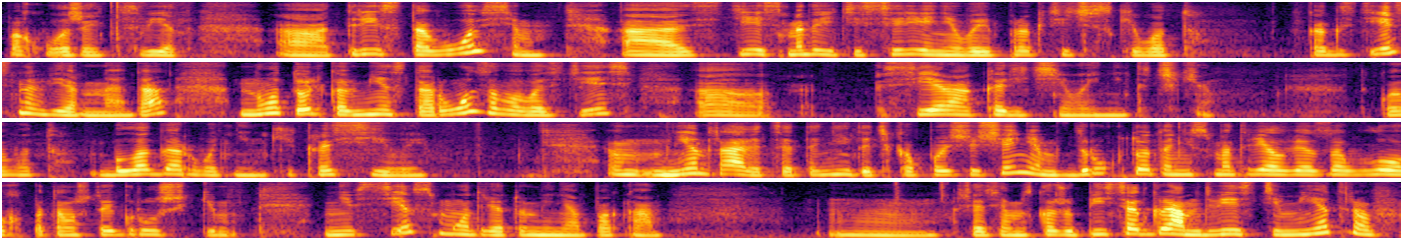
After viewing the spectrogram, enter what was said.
похожий цвет 308 а, а, здесь смотрите сиреневый практически вот как здесь, наверное, да, но только вместо розового здесь э, серо-коричневые ниточки. Такой вот благородненький, красивый. Мне нравится эта ниточка по ощущениям. Вдруг кто-то не смотрел вязовлог, потому что игрушки не все смотрят у меня пока. Сейчас я вам скажу. 50 грамм 200 метров.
